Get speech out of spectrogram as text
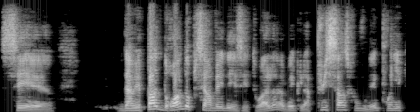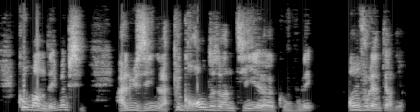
C'est, euh, n'avez pas le droit d'observer les étoiles avec la puissance que vous voulez. Vous pourriez commander, même si à l'usine, la plus grande lentille euh, que vous voulez, on vous l'interdira.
